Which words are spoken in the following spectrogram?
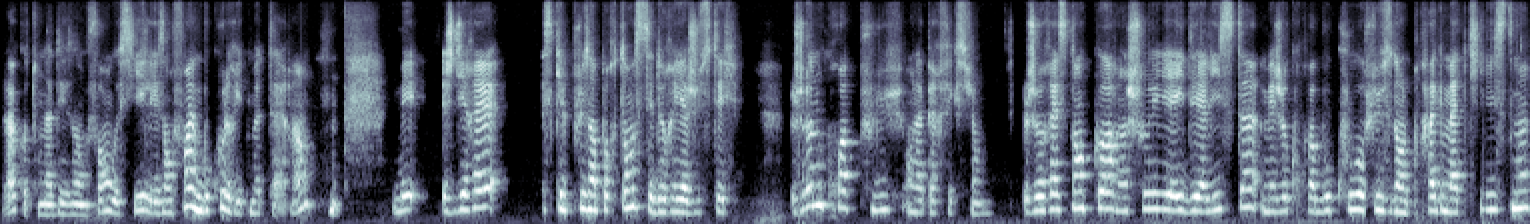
voilà, quand on a des enfants aussi, les enfants aiment beaucoup le rythme terre, hein. Mais je dirais, ce qui est le plus important, c'est de réajuster. Je ne crois plus en la perfection je reste encore un chouïa idéaliste, mais je crois beaucoup plus dans le pragmatisme.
